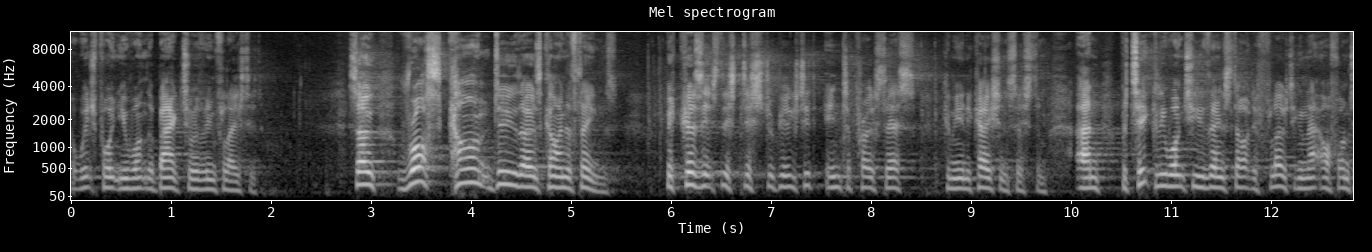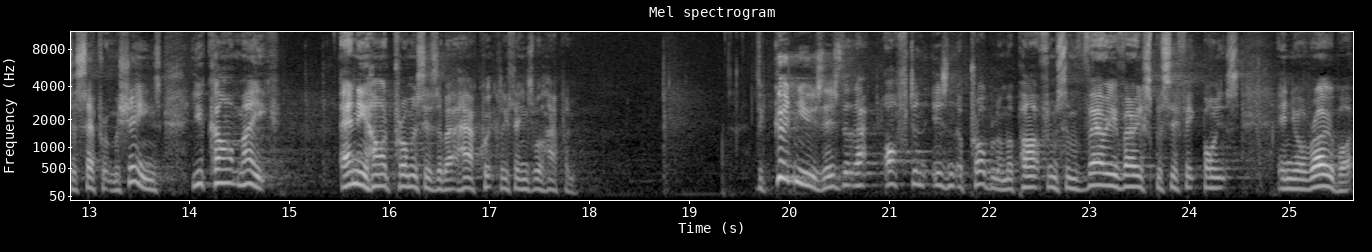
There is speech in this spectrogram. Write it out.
at which point you want the bag to have inflated. So ROS can't do those kind of things because it's this distributed inter-process communication system. And particularly once you then started floating that off onto separate machines, you can't make any hard promises about how quickly things will happen. The good news is that that often isn't a problem apart from some very, very specific points in your robot.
